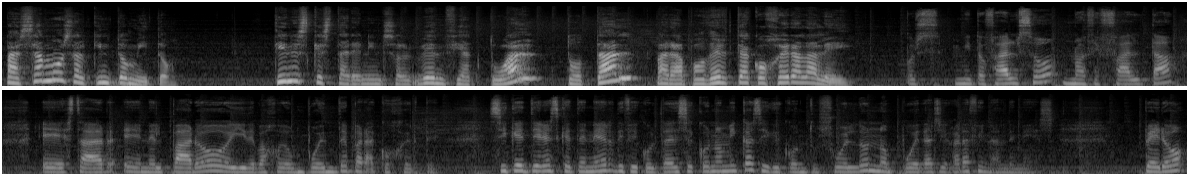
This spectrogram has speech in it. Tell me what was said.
Pasamos al quinto mito. Tienes que estar en insolvencia actual, total, para poderte acoger a la ley. pues mito falso, no hace falta eh, estar en el paro y debajo de un puente para acogerte. Sí que tienes que tener dificultades económicas y que con tu sueldo no puedas llegar a final de mes pero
